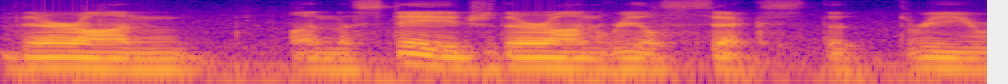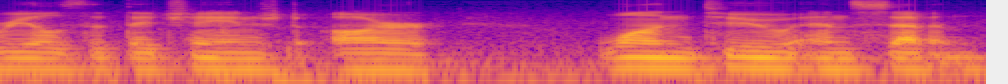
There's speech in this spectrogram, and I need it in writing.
they're on on the stage they're on reel six the three reels that they changed are one two and seven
